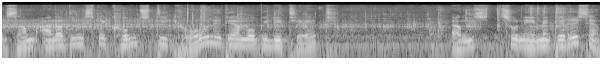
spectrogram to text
Langsam allerdings bekommt die Krone der Mobilität ernstzunehmende Risse.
